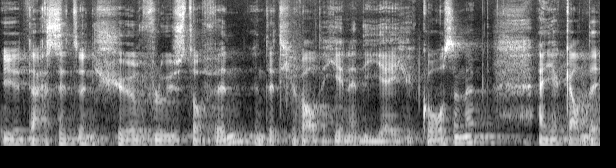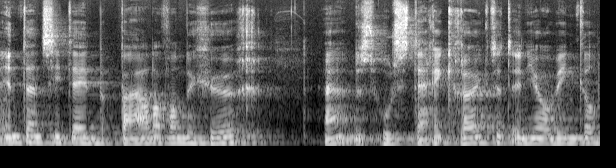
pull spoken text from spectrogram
je, daar zit een geurvloeistof in, in dit geval degene die jij gekozen hebt. En je kan de intensiteit bepalen van de geur. Hè? Dus hoe sterk ruikt het in jouw winkel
